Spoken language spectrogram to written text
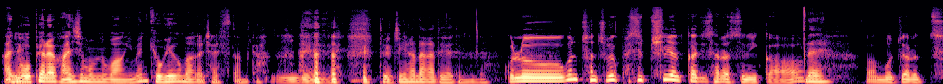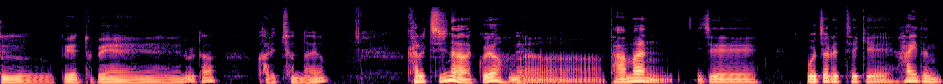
아니면 네. 오페라에 관심 없는 왕이면 교회 음악을 잘 쓰던가 네. 둘 중에 하나가 되어야 됩니다. 글룩은 1787년까지 살았으니까 네. 어, 모차르트, 베토벤을 다 가르쳤나요? 가르치지는 않았고요. 네. 어, 다만 이제 모차르트에게 하이든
